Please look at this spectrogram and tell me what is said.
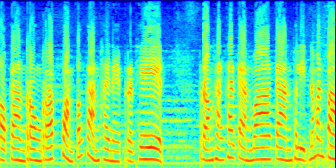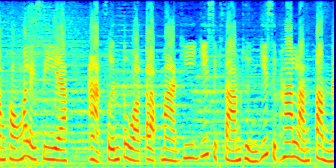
ต่อการรองรับความต้องการภายในประเทศ พร้อมทั้งคาดการว่าการผลิตน้ำมันปาล์มของมาเลเซีย อาจฟื้นตัวกลับมาที่ 23-25 ล้านตันใน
